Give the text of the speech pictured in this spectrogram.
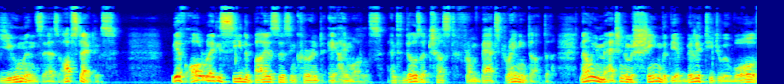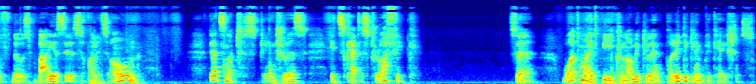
humans as obstacles. We have already seen the biases in current AI models, and those are just from bad training data. Now imagine a machine with the ability to evolve those biases on its own. That's not just dangerous, it's catastrophic. So, what might be economical and political implications?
